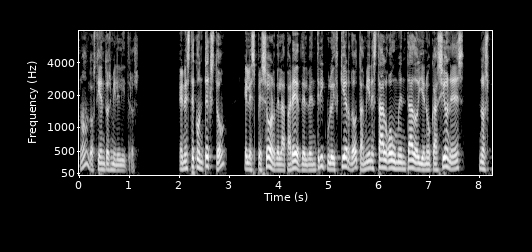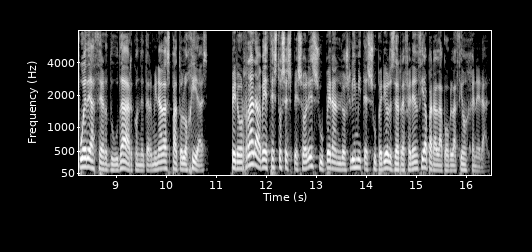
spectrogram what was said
¿no? 200 mililitros. En este contexto, el espesor de la pared del ventrículo izquierdo también está algo aumentado y en ocasiones nos puede hacer dudar con determinadas patologías pero rara vez estos espesores superan los límites superiores de referencia para la población general.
